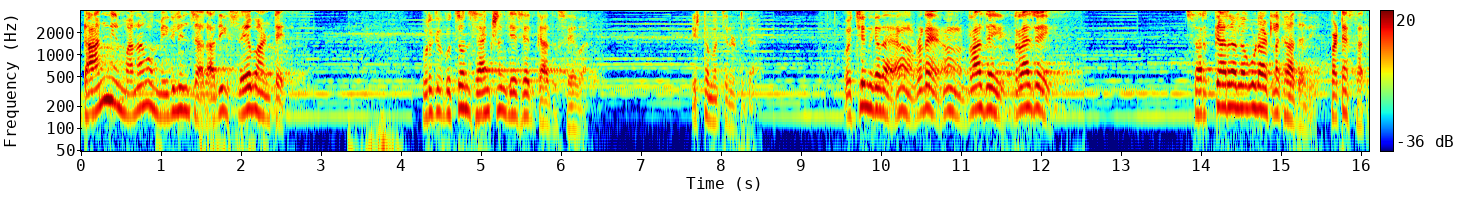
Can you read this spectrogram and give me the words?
దాన్ని మనము మిగిలించాలి. అది సేవ అంటే. ఊరికి కూర్చొని శాంక్షన్ చేసేది కాదు సేవ. ఇష్టం వచ్చినట్టుగా. వచ్చింది కదా. అప్పుడే డ్రా చేయి డ్రా చేయి. సర్కారాలో కూడా అట్లా కాదు అది. పట్టేస్తారు.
